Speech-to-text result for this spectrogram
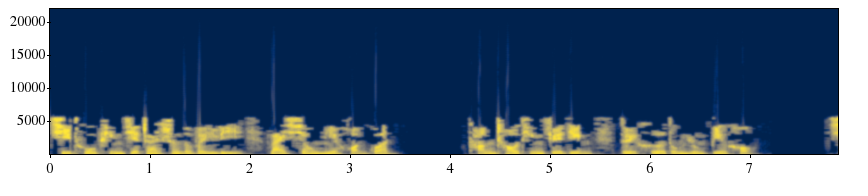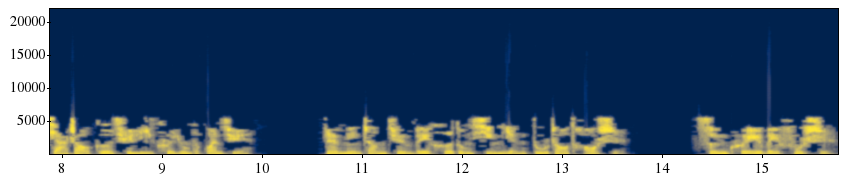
企图凭借战胜的威力来消灭宦官。唐朝廷决定对河东用兵后，下诏革去李克用的官爵，任命张俊为河东行营都招讨使，孙奎为副使，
